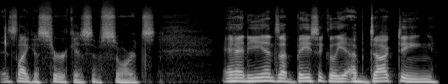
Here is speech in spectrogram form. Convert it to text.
it's like a circus of sorts, and he ends up basically abducting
